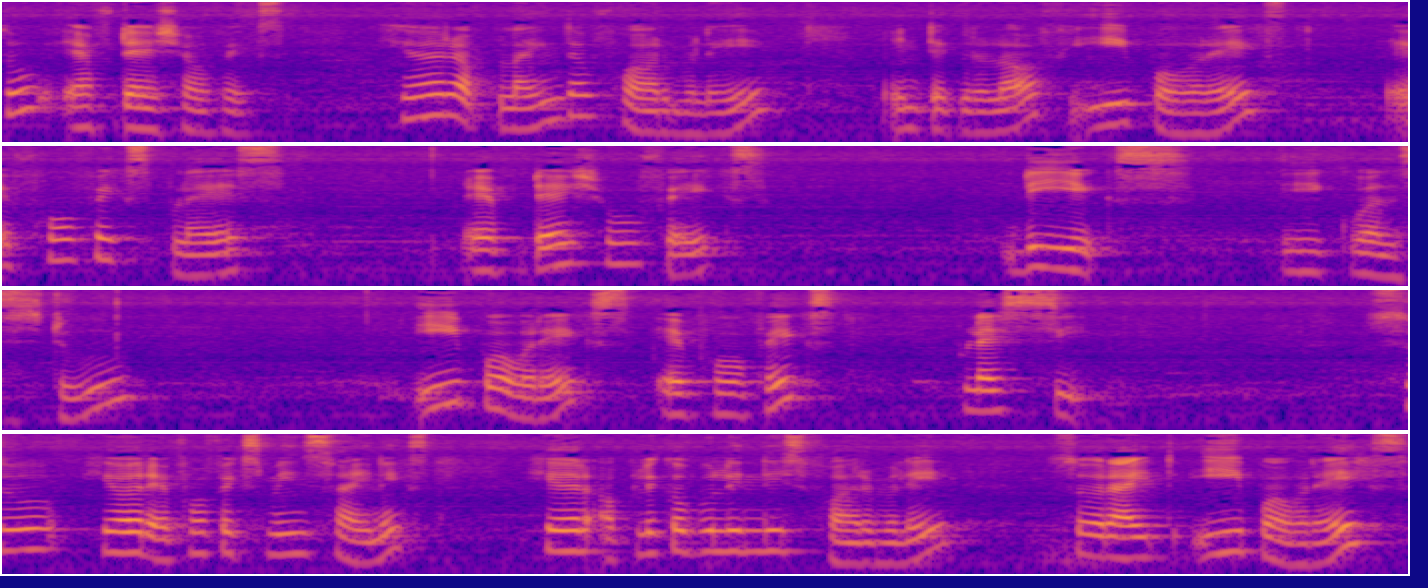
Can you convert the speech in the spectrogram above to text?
So f dash of x. Here applying the formula integral of e power x f of x plus f dash of x dx equals to e power x f of x plus c. So here f of x means sin x. Here applicable in this formula. So write e power x.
